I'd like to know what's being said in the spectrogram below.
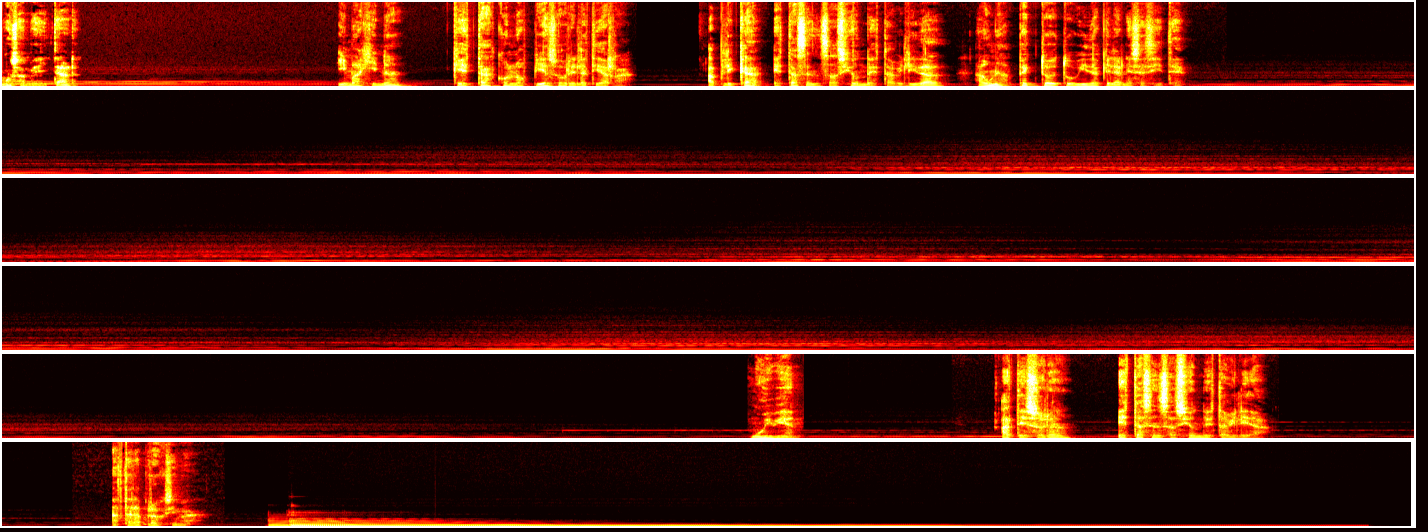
Vamos a meditar. Imagina que estás con los pies sobre la tierra. Aplica esta sensación de estabilidad a un aspecto de tu vida que la necesite. Muy bien. Atesora esta sensación de estabilidad. Hasta la próxima.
